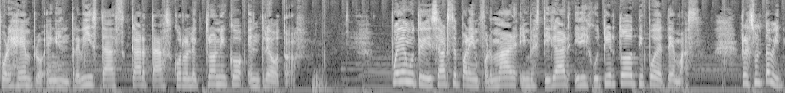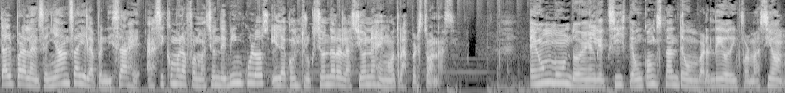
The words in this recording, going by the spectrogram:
por ejemplo, en entrevistas, cartas, correo electrónico, entre otros pueden utilizarse para informar, investigar y discutir todo tipo de temas. Resulta vital para la enseñanza y el aprendizaje, así como la formación de vínculos y la construcción de relaciones en otras personas. En un mundo en el que existe un constante bombardeo de información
